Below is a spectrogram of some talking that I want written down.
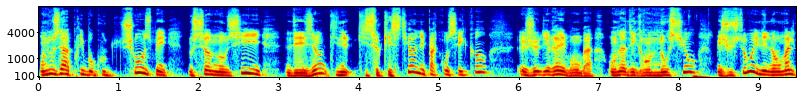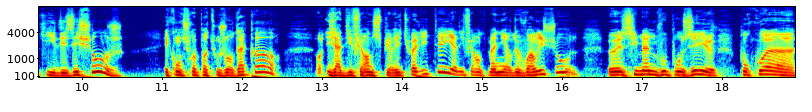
On nous a appris beaucoup de choses, mais nous sommes aussi des gens qui, se questionnent et par conséquent, je dirais, bon, bah, on a des grandes notions, mais justement, il est normal qu'il y ait des échanges et qu'on ne soit pas toujours d'accord. Il y a différentes spiritualités, il y a différentes manières de voir les choses. Euh, si même vous posez euh, pourquoi euh,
